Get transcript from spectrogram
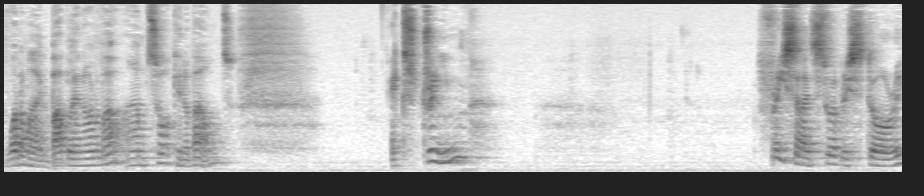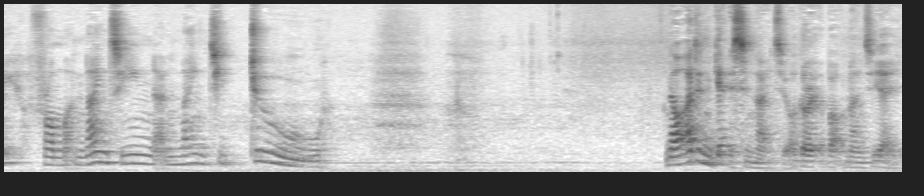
What am I babbling on about? I'm talking about Extreme Three Sides to Every Story from 1992. Now, I didn't get this in 92, I got it about 98,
